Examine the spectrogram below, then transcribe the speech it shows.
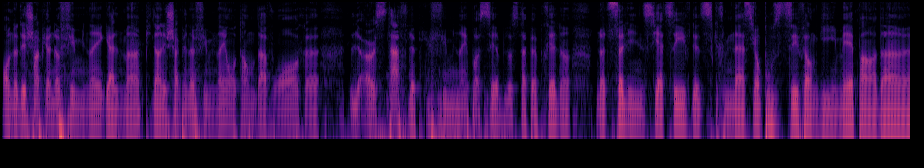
On a des championnats féminins également. Puis dans les championnats féminins, on tente d'avoir euh, un staff le plus féminin possible. C'est à peu près notre seule initiative de discrimination positive, entre guillemets, pendant, euh,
